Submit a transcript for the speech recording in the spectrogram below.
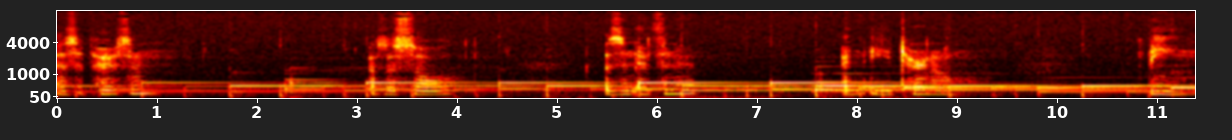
as a person, as a soul, as an infinite and eternal being.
